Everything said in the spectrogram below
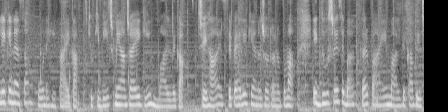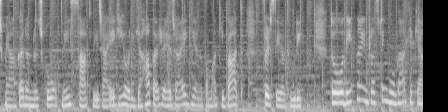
लेकिन ऐसा हो नहीं पाएगा, क्योंकि बीच में आ जाएगी मालविका। जी हाँ इससे पहले कि अनुज और अनुपमा एक दूसरे से बात कर पाए, मालविका बीच में आकर अनुज को अपने साथ ले जाएगी और यहाँ पर रह जाएगी अनुपमा की बात फिर से अधूरी। तो देखना इंटरेस्टिंग होगा कि क्या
